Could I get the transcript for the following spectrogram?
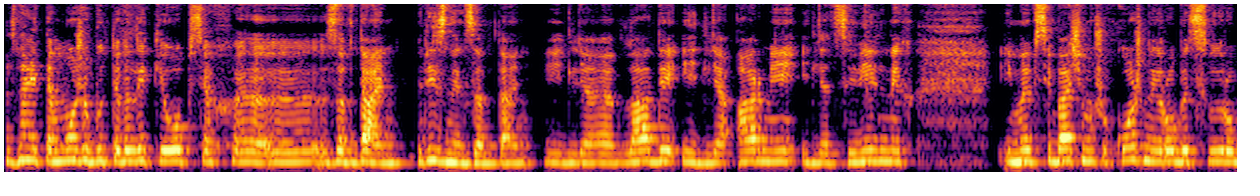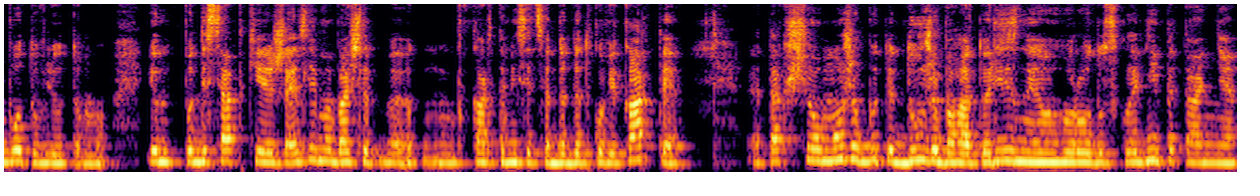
Знаєте, може бути великий обсяг е, завдань, різних завдань і для влади, і для армії, і для цивільних. І ми всі бачимо, що кожен робить свою роботу в лютому. І по десятки жезлів ми бачили е, в карта місяця додаткові карти. Е, Так що може бути дуже багато різного роду складні питання.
